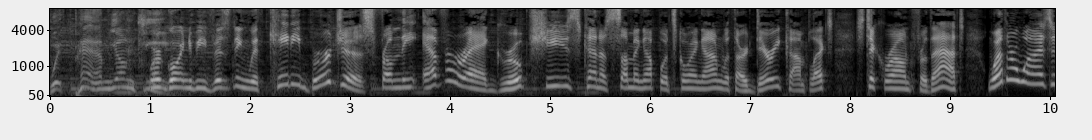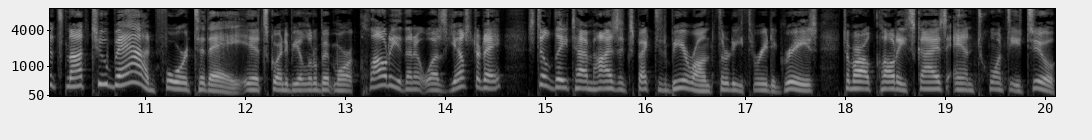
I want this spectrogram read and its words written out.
with Pam Jahnke. We're going to be visiting with Katie Burgess from the EverAg Group. She's kind of summing up what's going on with our dairy complex. Stick around for that. Weather-wise, it's not too bad for today. It's going to be a little bit more cloudy than it was yesterday. Still daytime highs expected to be around 33 degrees. Tomorrow, cloudy skies and 22.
